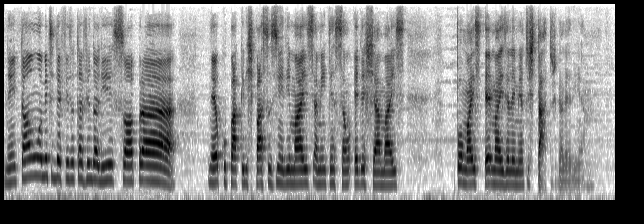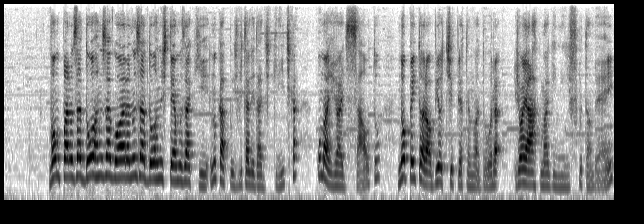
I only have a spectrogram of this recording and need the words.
Né? Então o aumento de defesa está vindo ali só para né, ocupar aquele espaçozinho ali, mas a minha intenção é deixar mais por mais, é mais elementos status, galerinha. Vamos para os adornos agora. Nos adornos temos aqui no capuz vitalidade crítica, uma joia de salto, no peitoral biotipo e atenuadora, joia arco magnífico também.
